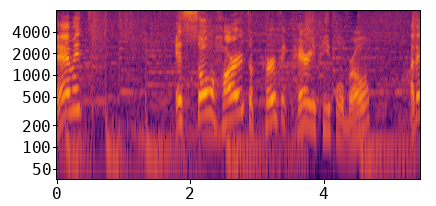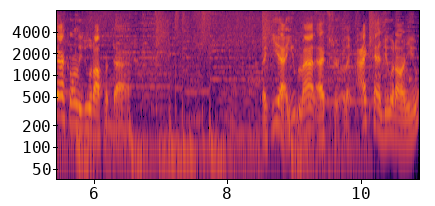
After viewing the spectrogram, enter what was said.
Damn it. It's so hard to perfect parry people, bro. I think I can only do it off a dash. Like, yeah, you mad extra. Like, I can't do it on you.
